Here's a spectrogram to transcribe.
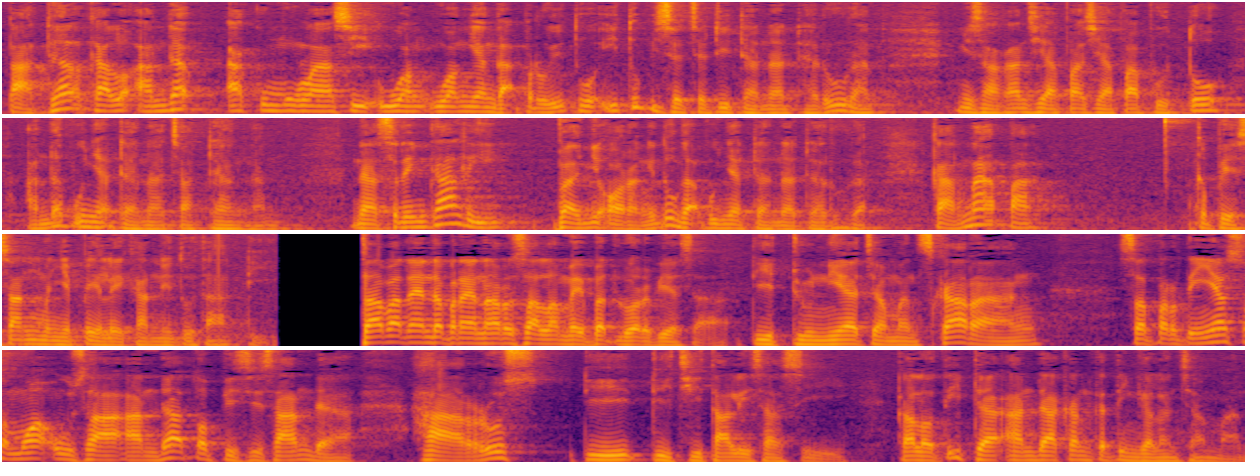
Padahal kalau Anda akumulasi uang-uang yang nggak perlu itu, itu bisa jadi dana darurat. Misalkan siapa-siapa butuh, Anda punya dana cadangan. Nah sering kali banyak orang itu nggak punya dana darurat. Karena apa? Kebiasaan menyepelekan itu tadi. Sahabat entrepreneur, salam hebat luar biasa. Di dunia zaman sekarang, sepertinya semua usaha Anda atau bisnis Anda harus didigitalisasi. Kalau tidak, Anda akan ketinggalan zaman.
